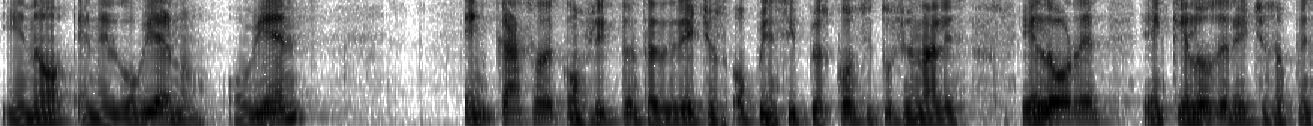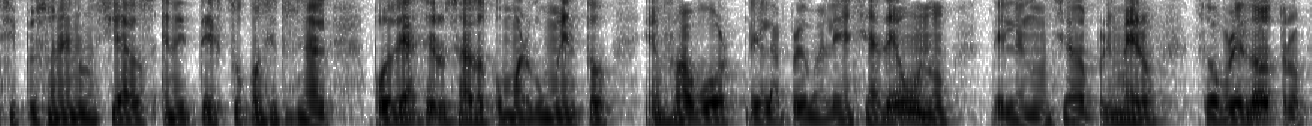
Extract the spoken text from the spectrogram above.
y no en el gobierno, o bien en caso de conflicto entre derechos o principios constitucionales, el orden en que los derechos o principios son enunciados en el texto constitucional podría ser usado como argumento en favor de la prevalencia de uno, del enunciado primero, sobre el otro,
